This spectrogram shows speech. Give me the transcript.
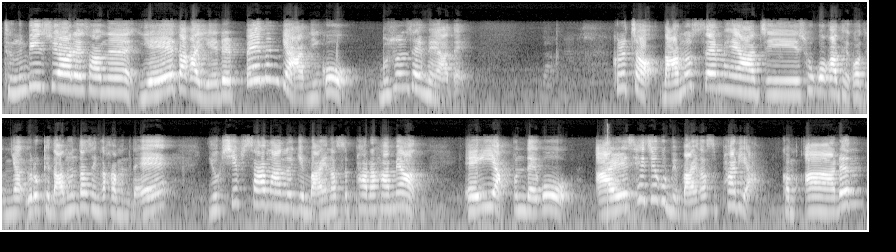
등비 수열에서는 얘에다가 얘를 빼는 게 아니고, 무슨 셈 해야 돼? 나. 그렇죠. 나눗셈 해야지 소거가 되거든요. 이렇게 나눈다 생각하면 돼. 64 나누기 마이너스 8을 하면 A 약분되고 R 세제곱이 마이너스 8이야. 그럼 R은.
